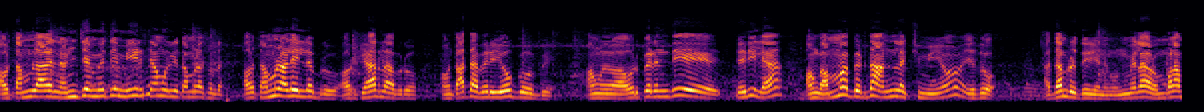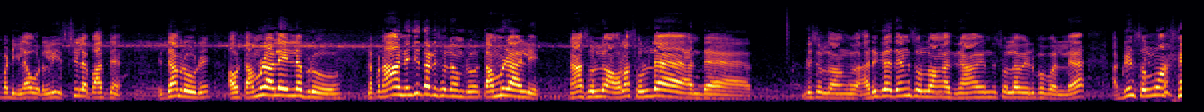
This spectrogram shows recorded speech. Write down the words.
அவர் தமிழால நஞ்ச மீது மீறி சேம இருக்கு தமிழா சொல்றேன். அவர் தமிழாலே இல்ல ப்ரோ அவர் கேரளா ப்ரோ அவங்க தாத்தா பேரு யோக் கோபு அவங்க அவர் பேர் வந்து தெரியல. அவங்க அம்மா பேர் தான் அன்னலட்சுமியும் ஏதோ. அதான் ப்ரோ தெரியும் எனக்கு. உண்மையில ரொம்பலாம் படிக்கல. ஒரு ஹிஸ்டரியில பார்த்தேன். இதுதான் ப்ரோ ஒரு அவர் தமிழாலே இல்ல ப்ரோ இப்ப நான் நெஞ்சு தாட்டி சொல்லுவேன் ப்ரோ தமிழாளி நான் சொல்லுவேன் அவரெல்லாம் சொல்ல அந்த எப்படி சொல்லுவாங்க அருகதைன்னு சொல்லுவாங்க. அது நான் வந்து சொல்ல விருப்பப்படல. அப்படின்னு சொல்லுவாங்க.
